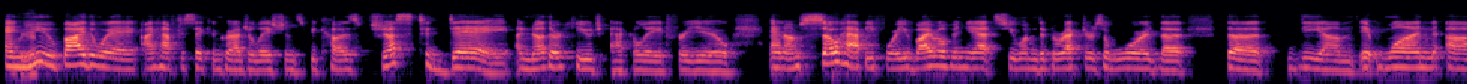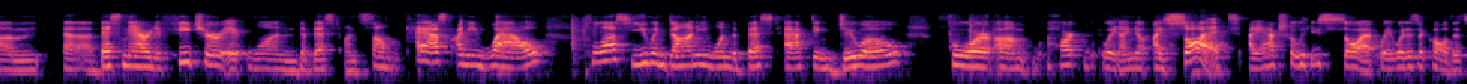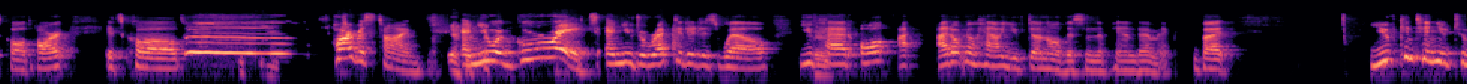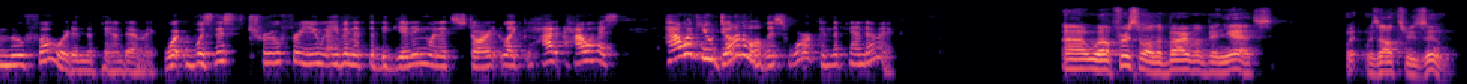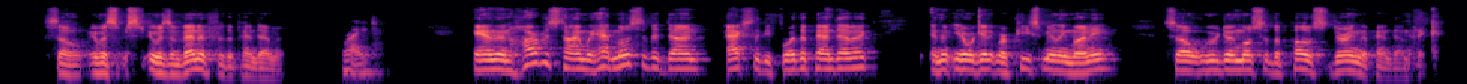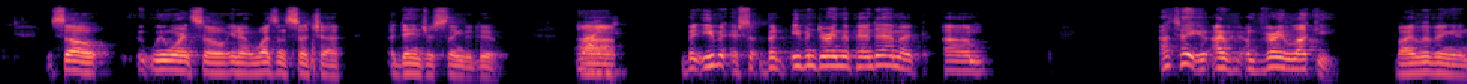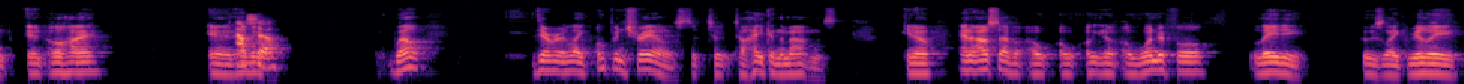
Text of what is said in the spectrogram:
And Yeah. you, by the way, I have to say congratulations because just today, another huge accolade for you. And I'm so happy for you. Viral Vignettes, you won the Director's Award, the the the um it won um uh, best narrative feature it won the best ensemble cast i mean wow plus you and donnie won the best acting duo for um heart wait i know i saw it. I actually saw it. Wait what is it called? It's called heart it's called uh, harvest time. And you were great and you directed it as well. You've Yeah. had all I, I don't know how you've done all this in the pandemic but you've continued to move forward in the pandemic. What was this true for you even at the beginning when it started? Like how, how has how have you done all this work in the pandemic Uh, well, first of all, the viral vignettes wa- was all through Zoom. So it was, it was invented for the pandemic. right And then harvest time, we had most of it done actually before the pandemic. And then, you know, we're getting, we're piecemealing money. So we were doing most of the posts during the pandemic. So we weren't so, you know, it wasn't such a, a dangerous thing to do. right Uh, but even so- but even during the pandemic, um, I'll tell you, I've, I'm very lucky by living in in Ojai and how having, so well, there were like open trails to, to, to hike in the mountains, you know. And I also have a, a, a- you know a wonderful lady who's like really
